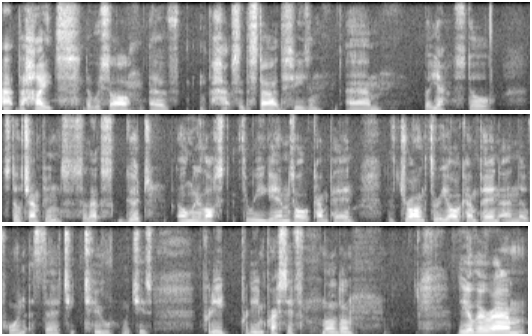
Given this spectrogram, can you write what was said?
at the heights that we saw of perhaps at the start of the season. Um, but yeah, still still champions, so that's good. Only lost three games all campaign. They've drawn three all campaign and they've won 32, which is pretty pretty impressive. Well done. The other um,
